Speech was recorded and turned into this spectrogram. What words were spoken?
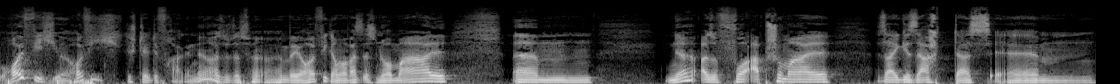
häufig, äh, häufig gestellte Frage, ne? Also das hö- hören wir ja häufiger mal. Was ist normal? Ähm, ne? Also vorab schon mal sei gesagt, dass ähm,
